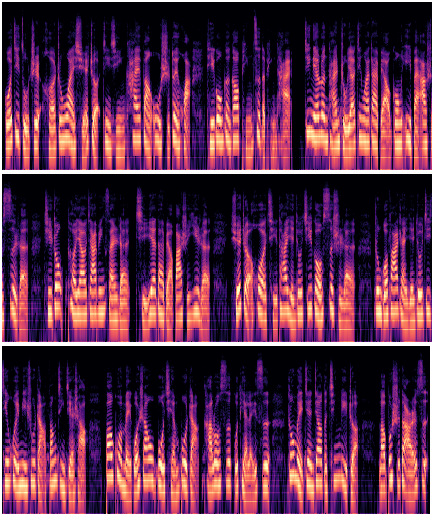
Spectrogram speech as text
国际组织和中外学者进行开放务实对话，提供更高频次的平台。今年论坛主要境外代表共一百二十四人，其中特邀嘉宾三人，企业代表八十一人，学者或其他研究机构四十人。中国发展研究基金会秘书长方静介绍，包括美国商务部前部长卡洛斯·古铁雷斯，中美建交的亲历者，老布什的儿子，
